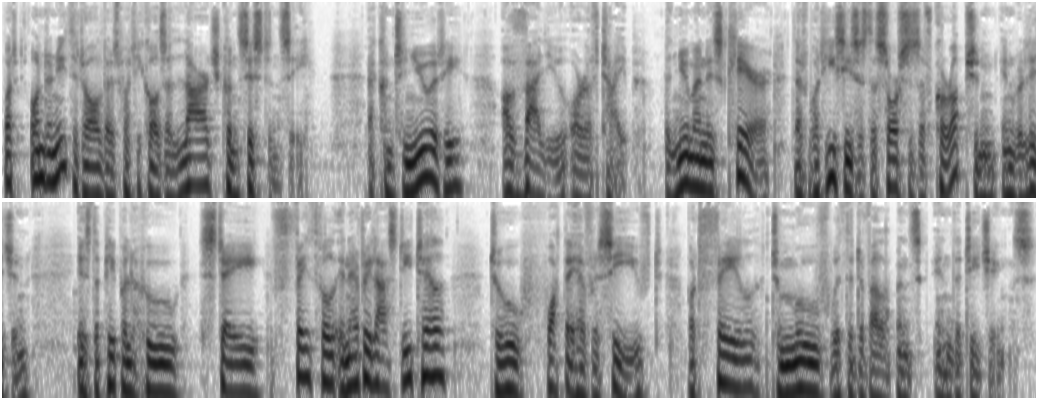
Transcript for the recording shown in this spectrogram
But underneath it all, there's what he calls a large consistency, a continuity of value or of type. The Newman is clear that what he sees as the sources of corruption in religion is the people who stay faithful in every last detail to what they have received, but fail to move with the developments in the teachings.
